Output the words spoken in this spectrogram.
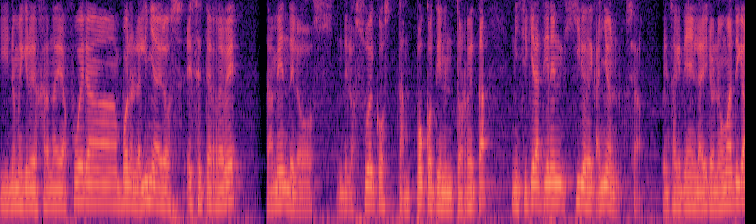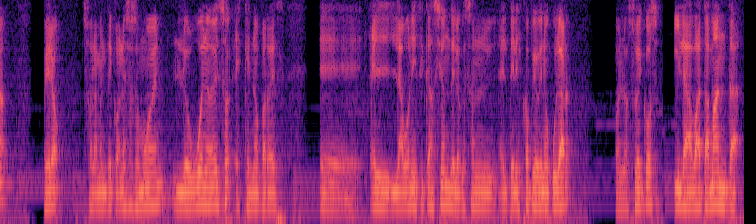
Y no me quiero dejar a nadie afuera. Bueno, la línea de los STRB también de los, de los suecos tampoco tienen torreta, ni siquiera tienen giro de cañón. O sea, pensá que tienen la aeroneumática, pero solamente con eso se mueven. Lo bueno de eso es que no perdés eh, la bonificación de lo que son el telescopio binocular con los suecos y la batamanta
